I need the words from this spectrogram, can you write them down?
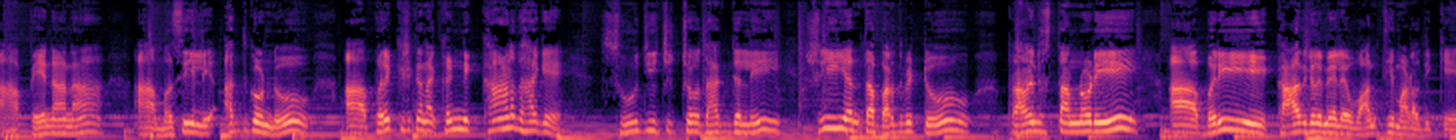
ಆ ಪೇನಾನ, ಆ ಮಸೀಲಿ ಅದ್ಕೊಂಡು, ಆ ಪರೀಕ್ಷಕನ ಕಣ್ಣಿಗೆ ಕಾಣದ ಹಾಗೆ ಸೂಜಿ ಚುಚ್ಚೋ ದಾಗದಲ್ಲಿ ಶ್ರೀ ಅಂತ ಬರೆದ್ಬಿಟ್ಟು ಪ್ರಾರಂಭಿಸ್ತಾನೆ ನೋಡಿ, ಆ ಬರೀ ಕಾದುಗಳ ಮೇಲೆ ವಾಂತಿ ಮಾಡೋದಿಕ್ಕೆ.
